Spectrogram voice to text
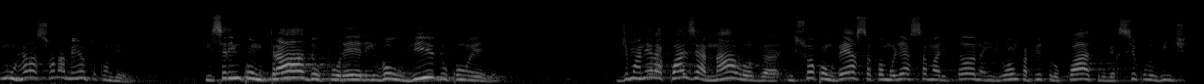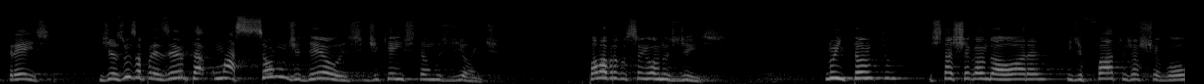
em um relacionamento com Deus, em ser encontrado por Ele, envolvido com Ele. De maneira quase análoga, em sua conversa com a mulher samaritana, em João capítulo 4, versículo 23, Jesus apresenta uma ação de Deus de quem estamos diante. A palavra do Senhor nos diz: No entanto, está chegando a hora, e de fato já chegou,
